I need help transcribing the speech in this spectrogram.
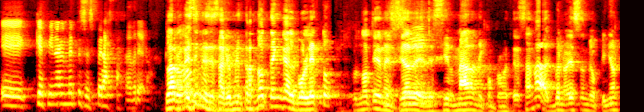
eh, que finalmente se espera hasta febrero. Claro, es innecesario. Mientras no tenga el boleto, pues no tiene necesidad de decir nada ni comprometerse a nada. Bueno, esa es mi opinión.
